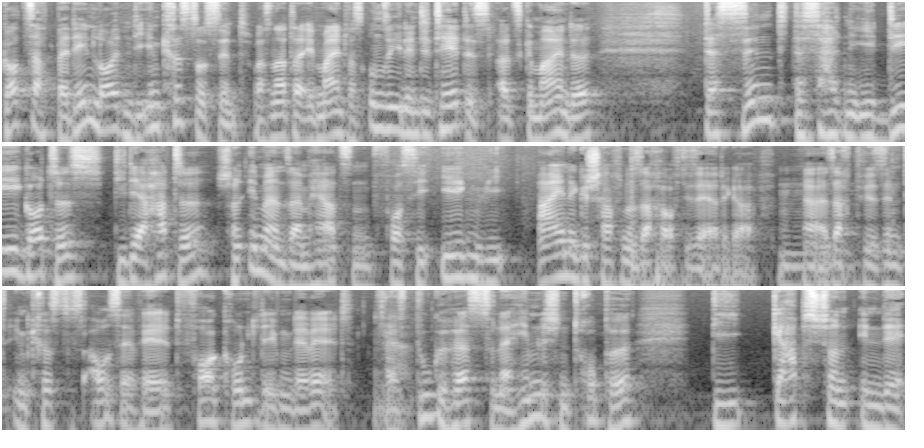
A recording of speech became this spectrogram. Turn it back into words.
Gott sagt bei den Leuten, die in Christus sind, was Nata eben meint, was unsere Identität ist als Gemeinde, das sind, das ist halt eine Idee Gottes, die der hatte, schon immer in seinem Herzen, bevor es sie irgendwie eine geschaffene Sache auf dieser Erde gab. Ja, er sagt, wir sind in Christus auserwählt vor Grundlegung der Welt. Das heißt, du gehörst zu einer himmlischen Truppe, die gab es schon in der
